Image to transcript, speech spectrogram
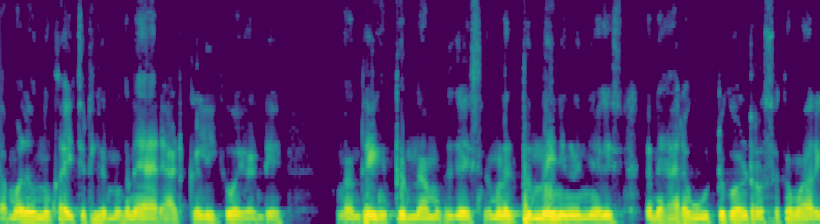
നമ്മളൊന്നും കഴിച്ചിട്ടില്ല. നമുക്ക് നേരെ അടുക്കളയിലേക്ക് പോയാണ്ട് എന്തെങ്കിലും തിന്നാം നമുക്ക് കേസ് നമ്മൾ തിന്ന് കഴിഞ്ഞ് കഴിഞ്ഞാൽ കേസ് നേരെ വീട്ടിൽ പോയി ഡ്രസ്സൊക്കെ മാറി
